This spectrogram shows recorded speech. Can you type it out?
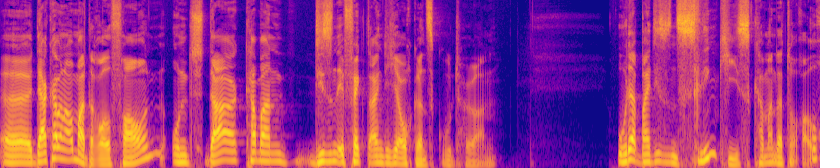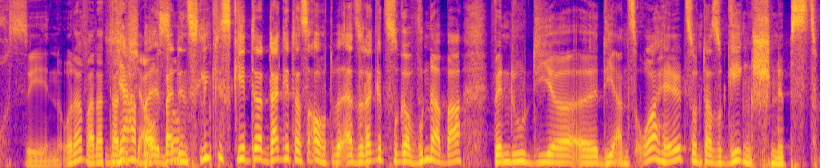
äh, da kann man auch mal draufhauen und da kann man diesen Effekt eigentlich auch ganz gut hören. Oder bei diesen Slinkies kann man das doch auch sehen, oder? War das da ja, nicht bei, auch bei so? den Slinkies geht da, da geht das auch. Also da geht es sogar wunderbar, wenn du dir äh, die ans Ohr hältst und da so gegenschnippst,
